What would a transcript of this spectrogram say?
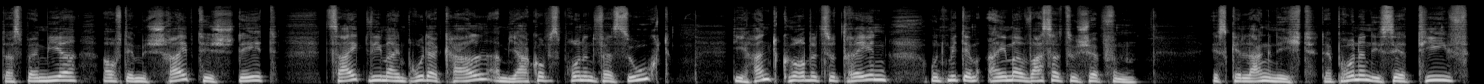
das bei mir auf dem Schreibtisch steht, zeigt, wie mein Bruder Karl am Jakobsbrunnen versucht, die Handkurbel zu drehen und mit dem Eimer Wasser zu schöpfen. Es gelang nicht. Der Brunnen ist sehr tief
